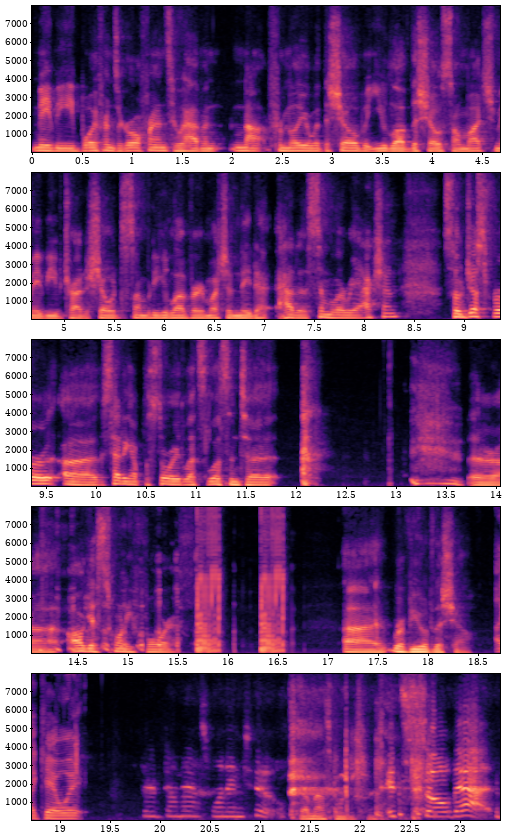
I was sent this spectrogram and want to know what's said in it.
maybe boyfriends or girlfriends who haven't not familiar with the show, but you love the show so much. Maybe you've tried to show it to somebody you love very much and they had a similar reaction. So just for uh, setting up the story, let's listen to their uh, August 24th uh, review of the show. I can't wait. They're dumbass one and two. Dumbass one and two. It's so bad.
